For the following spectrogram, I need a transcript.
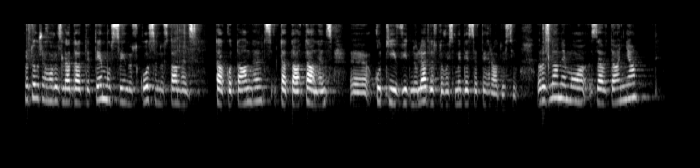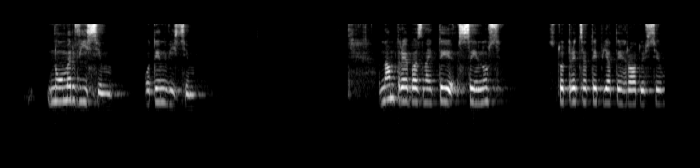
Продовжуємо розглядати тему синус, косинус, тангенс та котангенс та та- тангенс е, кутів від 0 до 180 градусів. Розглянемо завдання номер 8. 1.8. Нам треба знайти синус 135 градусів.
